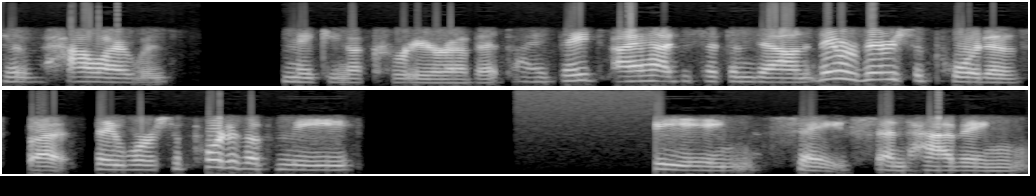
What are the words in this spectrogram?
to how I was making a career of it. I they I had to sit them down. They were very supportive, but they were supportive of me being safe and having,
